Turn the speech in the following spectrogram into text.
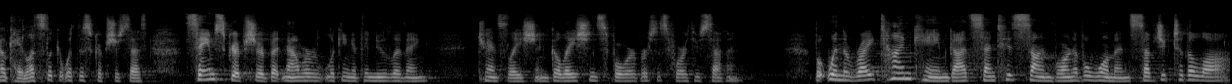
Okay, let's look at what the scripture says. Same scripture, but now we're looking at the New Living Translation, Galatians 4, verses 4 through 7. But when the right time came, God sent his son, born of a woman, subject to the law.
